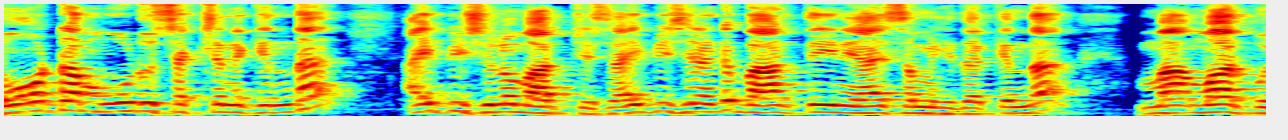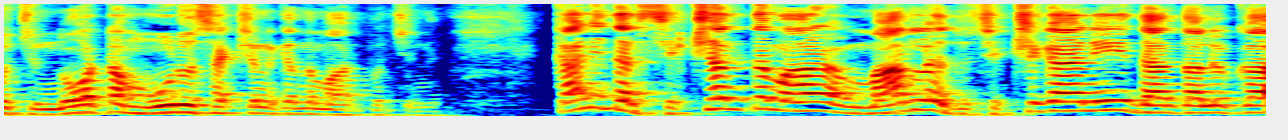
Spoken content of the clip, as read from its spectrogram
నూట మూడు సెక్షన్ కింద ఐపీసీలో మార్పు చేసి ఐపీసీ అంటే భారతీయ న్యాయ సంహిత కింద మా మార్పు వచ్చింది. నూట మూడు సెక్షన్ కింద మార్పు వచ్చింది. కానీ దాని శిక్ష అంతా మా మారలేదు. శిక్ష కానీ దాని తాలూకా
